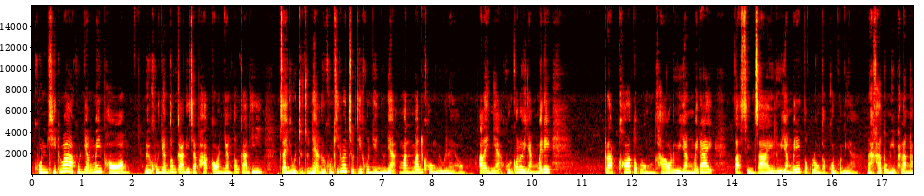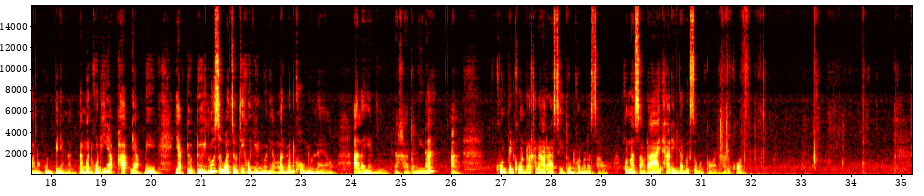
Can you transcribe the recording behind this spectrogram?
คุณคิดว่าคุณยังไม่พร้อม หรือคุณยังต้องการที่จะพักก่อนยังต้องการที่จะอยู่จุดๆเนี้ยหรือคุณคิดว่าจุดที่คุณยืนอยู่เนี่ยมันมั่นคงอยู่แล้ว อะไรเงี้ยคุณก็เลยยังไม่ได้ รับข้อตกลงของเขาหรือยังไม่ได้ตัดสินใจหรือยังไม่ได้ตกลงกับคนคนนี้นะคะ ตรงนี้พลังงานของคุณเป็นอย่างนั้นนะเหมือนคนที่อยากพักอยากเบรกอยากหยุดหรือรู้สึกว่าจุดที่คุณยืนอยู่เนี่ยมันมั่นคงอยู่แล้ว อะไรอย่างนี้นะคะ ตรงนี้นะอะคุณเป็นคนลัคนาราศีตุลคนวันเสาร์คนวันเสาร์ได้ท่าดินการพฤกษมังกรนะคะทุกคน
